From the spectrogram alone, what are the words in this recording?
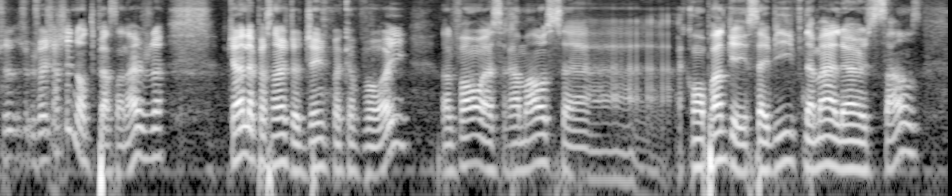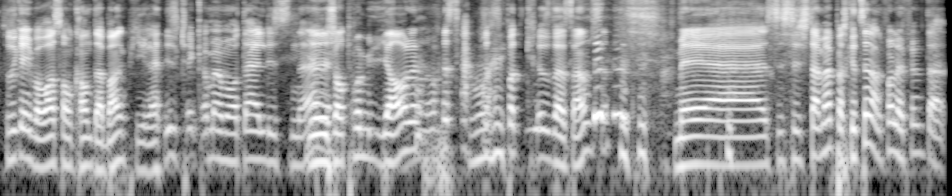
je, vais chercher le nom du personnage, là. quand le personnage de James McAvoy, dans le fond, se ramasse à, à comprendre que sa vie, finalement, elle a un sens. Surtout quand il va voir son compte de banque puis il réalise qu'il y a comme un montant hallucinant. Il y a genre 3 milliards, là. Ça n'a Ouais. pas de crise de sens, ça. Mais euh, c'est justement parce que, tu sais, dans le fond, le film t'a-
